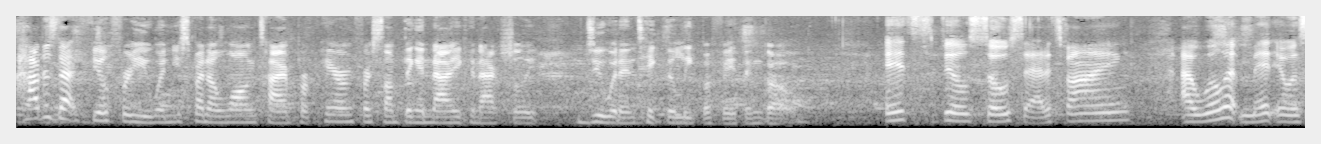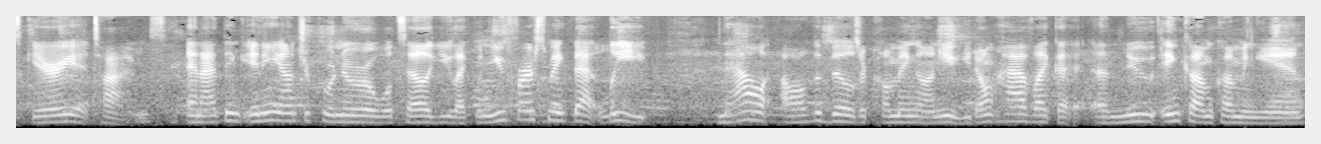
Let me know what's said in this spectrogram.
how does that feel for you when you spend a long time preparing for something and now you can actually do it and take the leap of faith and go? It feels so satisfying. I will admit it was scary at times. And I think any entrepreneur will tell you, like, when you first make that leap, now all the bills are coming on you. You don't have like a, a new income coming in.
